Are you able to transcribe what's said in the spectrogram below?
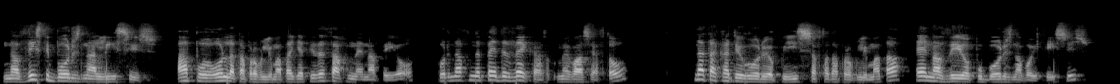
να δεις τι μπορείς να λύσεις από όλα τα προβλήματα, γιατί δεν θα έχουν ένα-δύο, μπορεί να έχουν πέντε-δέκα με βάση αυτό, να τα κατηγοριοποιήσεις αυτά τα προβλήματα, ένα-δύο που μπορείς να βοηθήσεις,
